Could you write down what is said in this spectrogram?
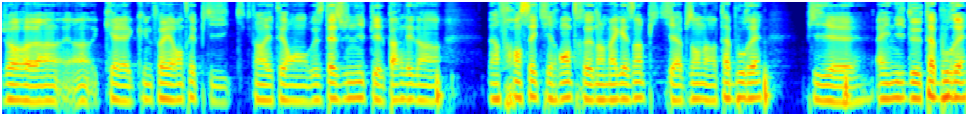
genre, euh, un- un- qu'elle- qu'une fois elle est rentrée, puis, enfin, elle était en- aux États-Unis, puis elle parlait d'un d'un français qui rentre dans le magasin, puis qui a besoin d'un tabouret. Puis euh, I need a tabouret,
